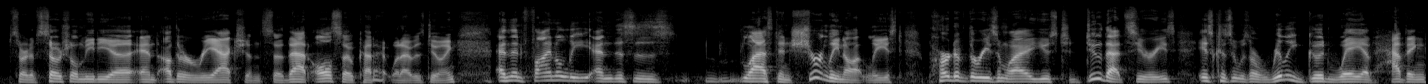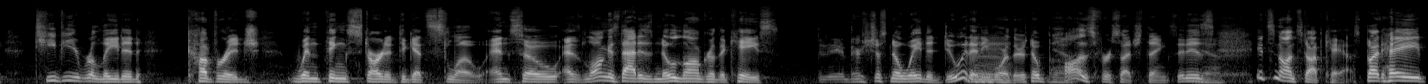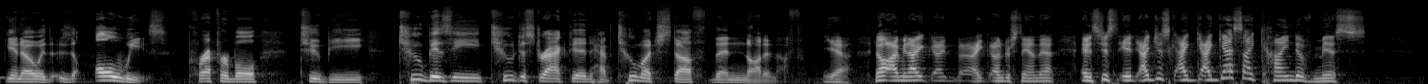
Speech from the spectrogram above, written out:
sort of social media and other reactions. So that also cut out what I was doing. And then finally, and this is last and surely not least, part of the reason why I used to do that series is because it was a really good way of having TV related coverage when things started to get slow. And so as long as that is no longer the case, there's just no way to do it anymore. Mm. There's no pause for such things. It is it's nonstop chaos. But hey, you know, it is always preferable to be too busy, too distracted, have too much stuff than not enough. Yeah. No, I mean, I, I I understand that, and it's just it. I just I, I guess I kind of miss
